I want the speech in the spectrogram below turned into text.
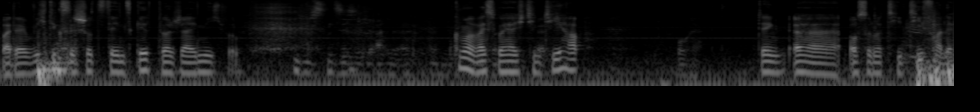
war der wichtigste Schutz, den es gibt, wahrscheinlich. So. Müssten sie sich alle. Guck mal, weißt du, woher ich TNT hab? Ding, äh, aus so einer TNT-Falle,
